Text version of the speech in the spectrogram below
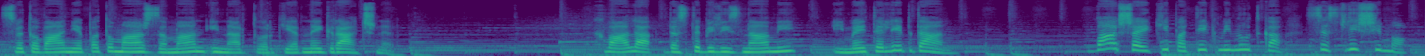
svetovanje pa Tomaž Zaman in artwork Jernej Gračner. Hvala, da ste bili z nami, imejte lep dan. Vaša ekipa tek minutka, se slišimo!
